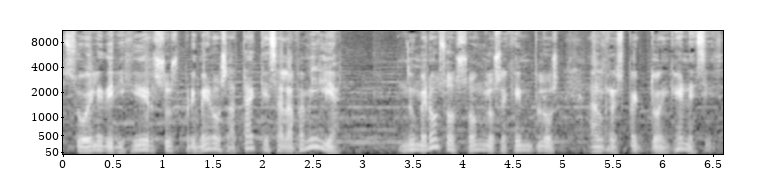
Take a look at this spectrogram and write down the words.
suele dirigir sus primeros ataques a la familia. Numerosos son los ejemplos al respecto en Génesis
